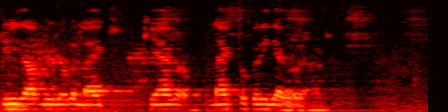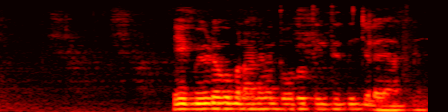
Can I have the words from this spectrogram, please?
प्लीज़ आप वीडियो को लाइक किया करो लाइक तो कर ही दिया करो यार। एक वीडियो को बनाने में दो दो, तीन तीन दिन चले जाते हैं।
